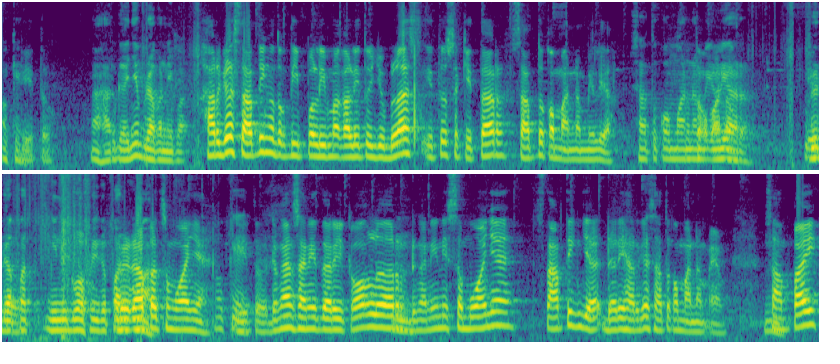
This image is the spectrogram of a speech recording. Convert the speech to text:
Oke. Gitu. Nah harganya berapa nih Pak? Harga starting untuk tipe 5 kali 17 itu sekitar 1,6 miliar. 1,6 1,6. miliar. Udah dapat mini golf di depan Udah dapat semuanya. Oke. Hmm. Gitu. Dengan sanitary cooler, dengan ini semuanya starting dari harga 1,6 M. Hmm. Sampai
